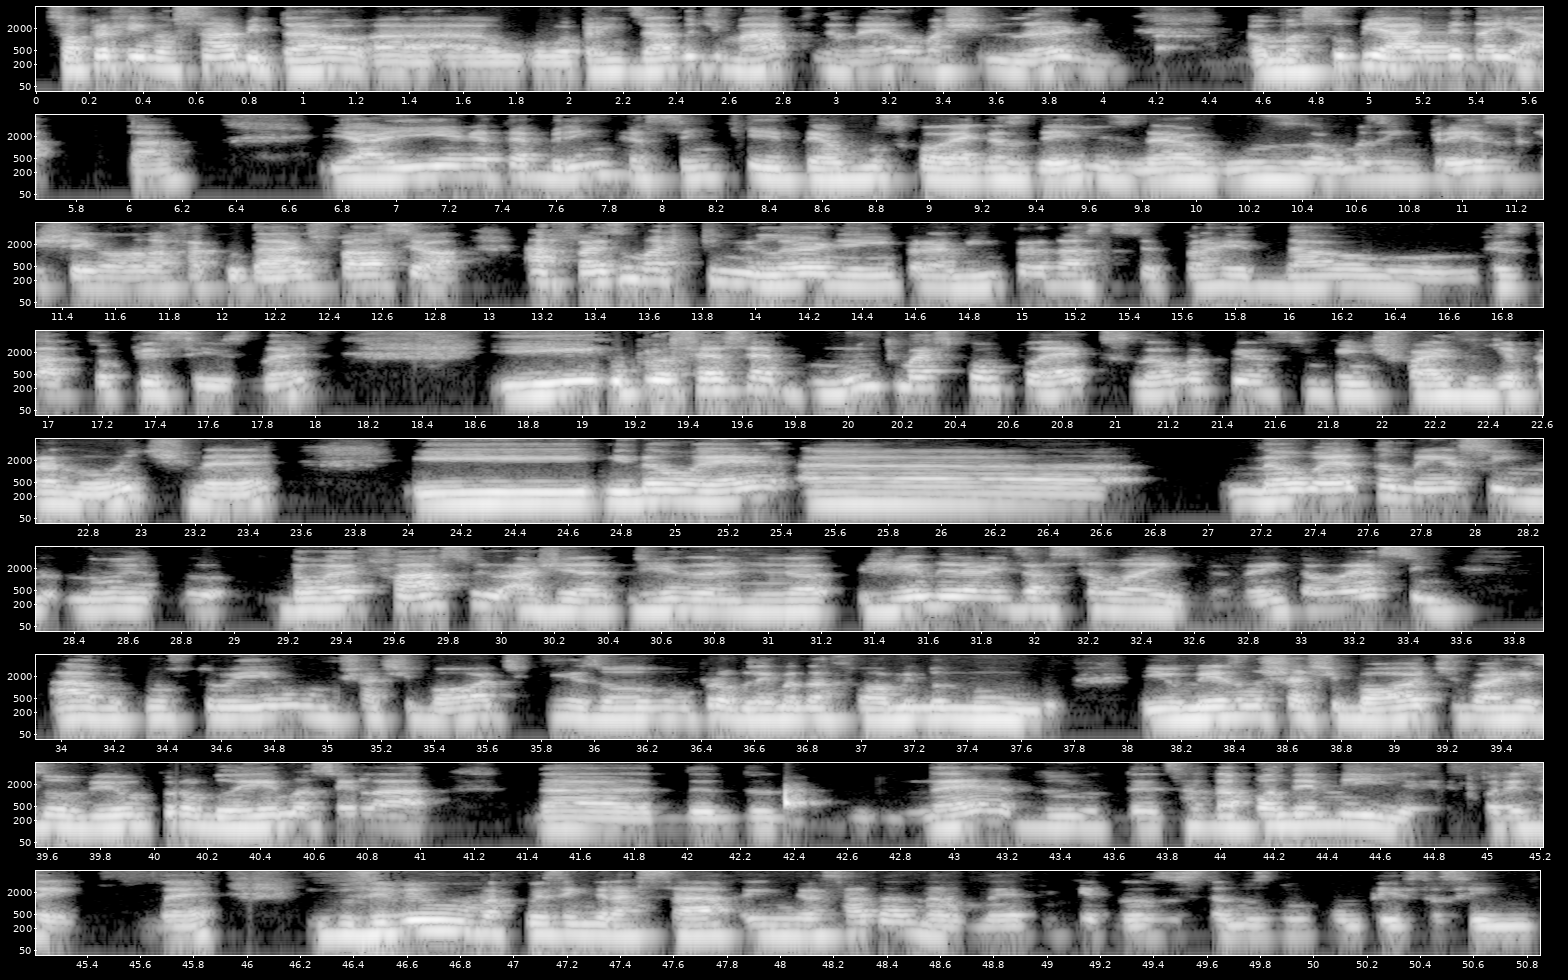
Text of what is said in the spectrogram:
só para quem não sabe, tá, a, a, o aprendizado de máquina, né, o machine learning, é uma sub-área da IA, tá? E aí ele até brinca assim que tem alguns colegas deles, né, alguns algumas empresas que chegam lá na faculdade e falam assim, ó, ah, faz um machine learning aí para mim para dar dar o resultado que eu preciso, né? E o processo é muito mais complexo, não é uma coisa assim que a gente faz do dia para noite, né? E, e não é uh, não é também assim, não, não é fácil a generalização ainda, né? Então é assim, ah, vou construir um chatbot que resolva o problema da fome no mundo. E o mesmo chatbot vai resolver o problema, sei lá, da, do, do né, do, da pandemia, por exemplo. Né? Inclusive uma coisa engraçada, engraçada não, né? Porque nós estamos num contexto assim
